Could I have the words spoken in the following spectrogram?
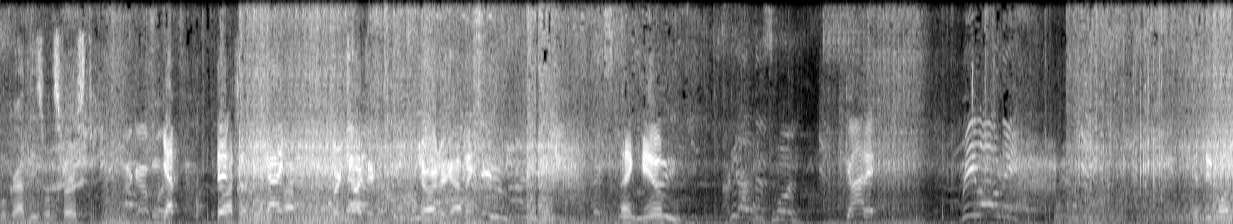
We'll grab these ones first? Yep. Good. Watch it. Okay. We're Yeah. charger. Charger got me. Thank you. Got it. Get these ones.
